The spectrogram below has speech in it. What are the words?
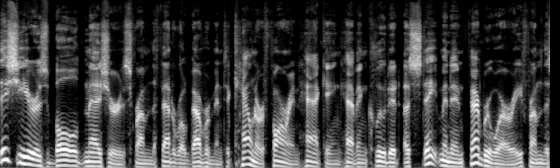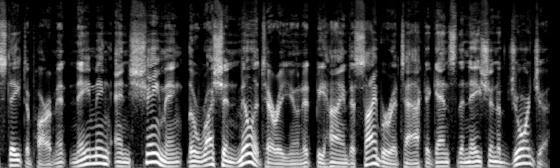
This year's bold measures from the federal government to counter foreign hacking have included a statement in February from the State Department naming and shaming the Russian military unit behind a cyber attack against the nation of Georgia,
